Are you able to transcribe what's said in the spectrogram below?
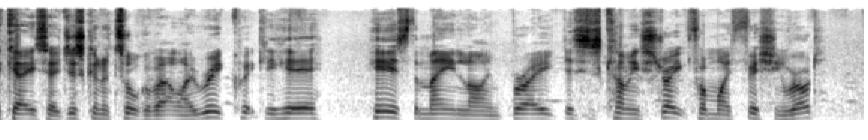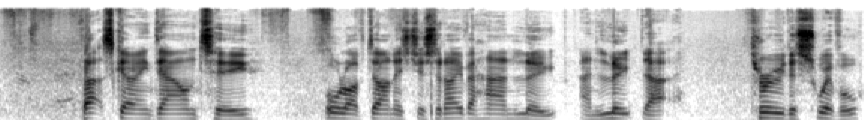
Okay, so just going to talk about my rig quickly here. Here's the mainline braid. This is coming straight from my fishing rod. That's going down to, all I've done is just an overhand loop and loop that through the swivel.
